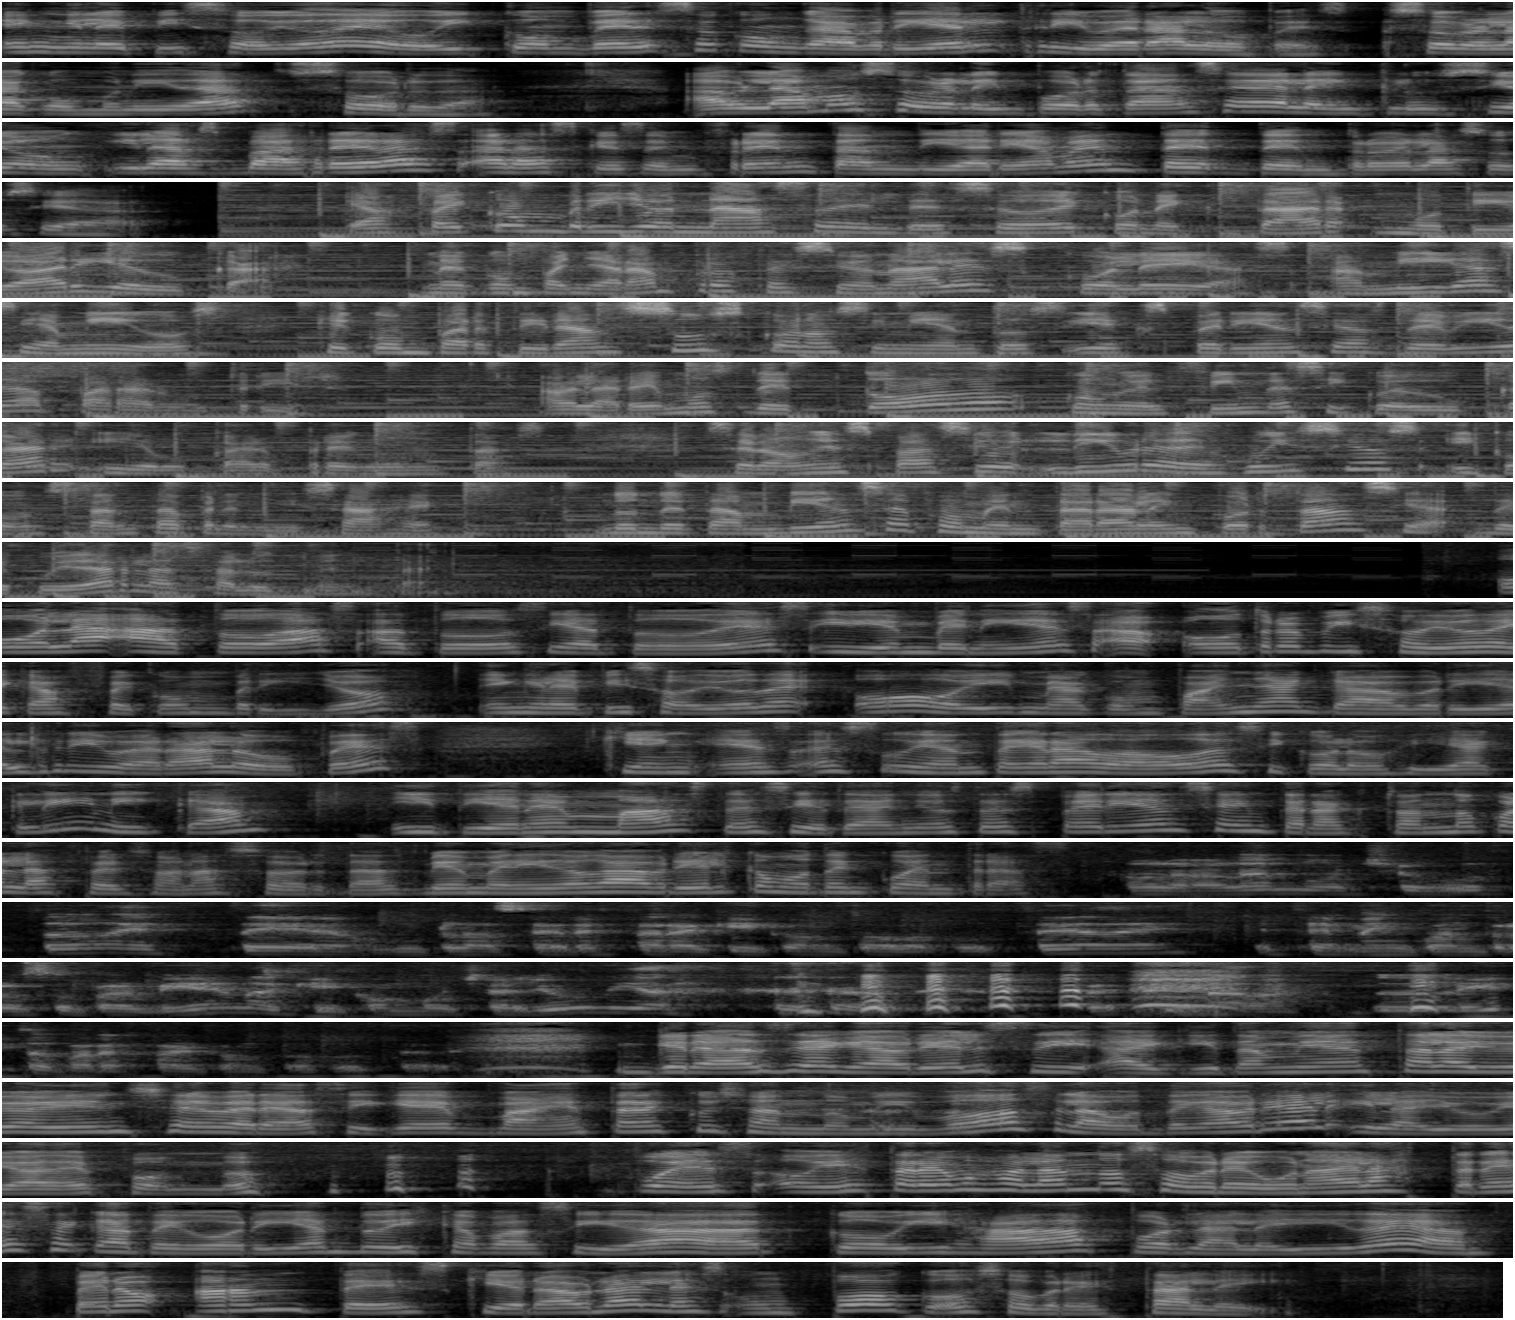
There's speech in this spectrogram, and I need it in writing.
En el episodio de hoy converso con Gabriel Rivera López sobre la comunidad sorda. Hablamos sobre la importancia de la inclusión y las barreras a las que se enfrentan diariamente dentro de la sociedad. Café con Brillo nace del deseo de conectar, motivar y educar. Me acompañarán profesionales, colegas, amigas y amigos que compartirán sus conocimientos y experiencias de vida para nutrir. Hablaremos de todo con el fin de psicoeducar y evocar preguntas. Será un espacio libre de juicios y constante aprendizaje, donde también se fomentará la importancia de cuidar la salud mental. Hola a todas, a todos y a todes y bienvenidos a otro episodio de Café con Brillo. En el episodio de hoy me acompaña Gabriel Rivera López, quien es estudiante graduado de psicología clínica y tiene más de siete años de experiencia interactuando con las personas sordas. Bienvenido Gabriel, ¿cómo te encuentras? Hola, hola, mucho gusto. Este, un placer estar aquí con todos ustedes. Este, me encuentro súper bien, aquí con mucha lluvia. nada, listo para estar con todos ustedes. Gracias, Gabriel. Sí, aquí también está la lluvia bien chévere, así que van a estar escuchando mi voz, la voz de Gabriel y la lluvia de fondo. Pues hoy estaremos hablando sobre una de las 13 categorías de discapacidad cobijadas por la ley IDEA. Pero antes quiero hablarles un poco sobre esta ley.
